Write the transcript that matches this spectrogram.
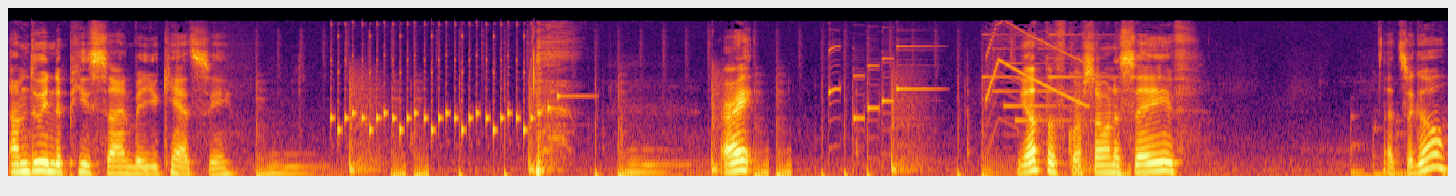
I'm doing the peace sign, but you can't see. Alright. Yep, of course I want to save. Let's -a go.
